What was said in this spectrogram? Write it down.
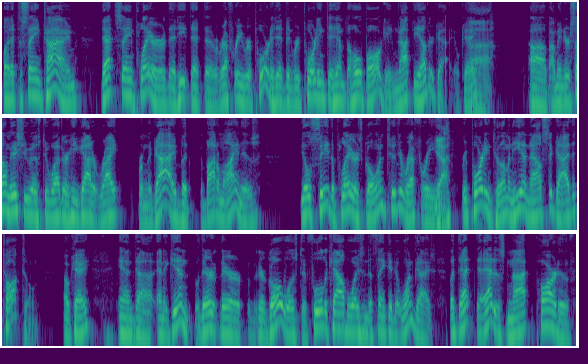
But at the same time, that same player that he that the referee reported had been reporting to him the whole ball game, not the other guy. Okay. Ah. Uh, I mean, there's some issue as to whether he got it right from the guy, but the bottom line is, you'll see the players going to the referee, Yeah. reporting to him, and he announced the guy that talked to him. Okay. And uh, and again, their their their goal was to fool the Cowboys into thinking that one guy's, but that that is not part of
